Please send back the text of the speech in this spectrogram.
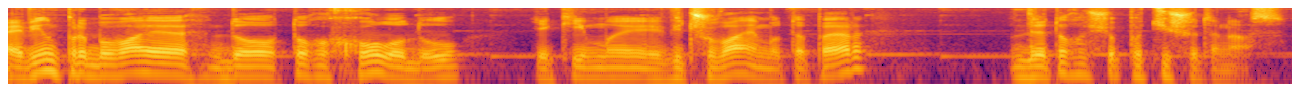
Е, Він прибуває до того холоду, який ми відчуваємо тепер, для того, щоб потішити нас,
